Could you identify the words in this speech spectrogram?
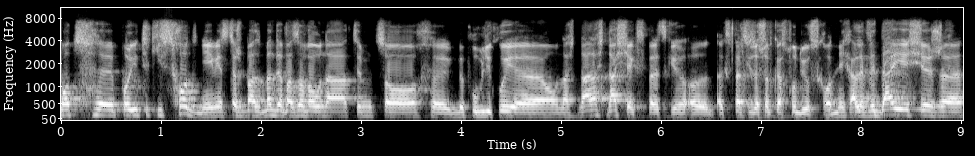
od e, polityki wschodniej, więc też będę bazował na tym, co jakby publikują nas, nas, nasi ekspercki, o, eksperci z Ośrodka Studiów Wschodnich, ale wydaje się, że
